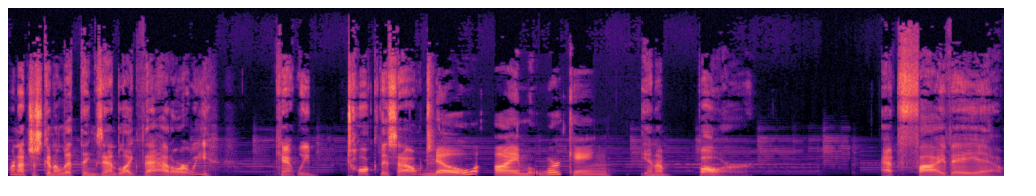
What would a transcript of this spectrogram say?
We're not just gonna let things end like that, are we? Can't we talk this out? No, I'm working. In a bar. At 5 a.m.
